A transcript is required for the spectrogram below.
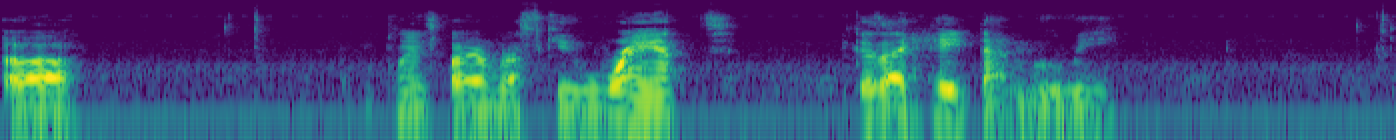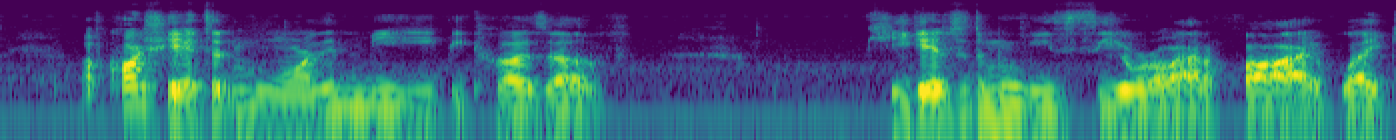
uh Planes Fire and Rescue rant because I hate that movie. Of course he hates it more than me because of he gives the movie 0 out of 5. Like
